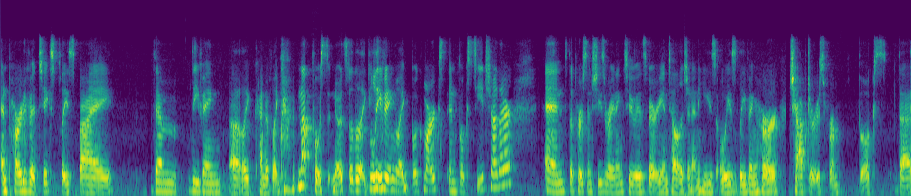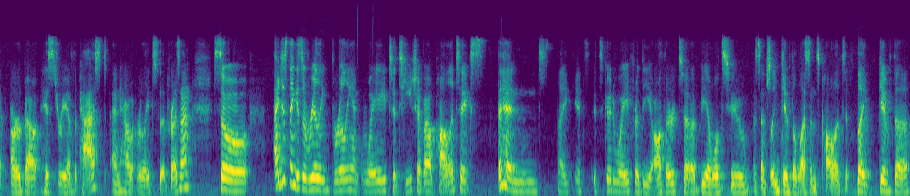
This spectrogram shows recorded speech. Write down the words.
and part of it takes place by them leaving uh, like kind of like not post-it notes but like leaving like bookmarks in books to each other and the person she's writing to is very intelligent and he's always leaving her chapters from books that are about history of the past and how it relates to the present. So I just think it's a really brilliant way to teach about politics and like it's it's a good way for the author to be able to essentially give the lessons politics like give the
